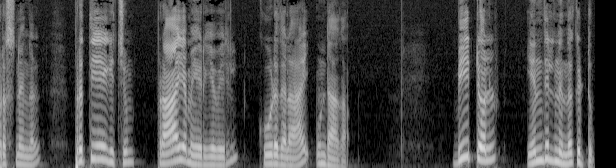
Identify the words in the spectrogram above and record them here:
പ്രശ്നങ്ങൾ പ്രത്യേകിച്ചും പ്രായമേറിയവരിൽ കൂടുതലായി ഉണ്ടാകാം. ബി ട്വൽവ് എന്തിൽ നിന്ന് കിട്ടും?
